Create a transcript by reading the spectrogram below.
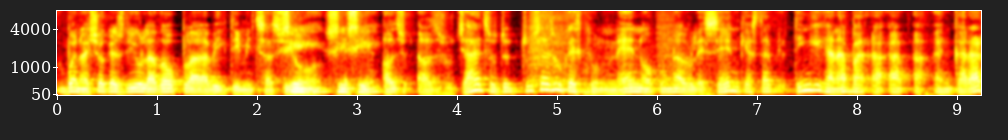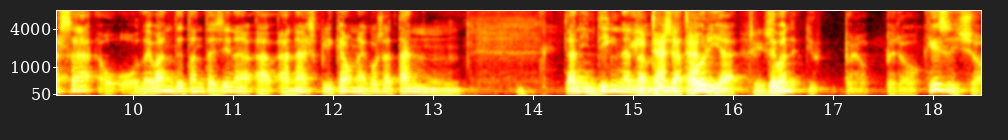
bueno, això que es diu la doble victimització, Sí, sí, sí. els, els jutjats, tu, tu saps el que és que un nen o que un adolescent que està, tingui que anar a, a, a, encarar-se o, o davant de tanta gent a, a anar a explicar una cosa tan tan indigna, I tan tant, i tant. Sí, sí. davant... Diu, però, però què és això?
